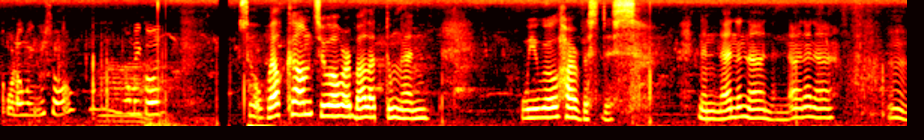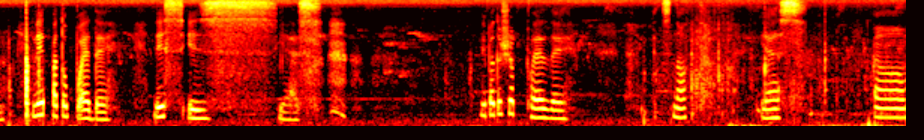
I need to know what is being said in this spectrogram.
Ako lang may isa. Oh my God. So, welcome to our balatungan. We will harvest this. Na na na na na na na na. Mm. Hindi pa to pwede. This is... Yes. Hindi pa to siya pwede. It's not... Yes. Um,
